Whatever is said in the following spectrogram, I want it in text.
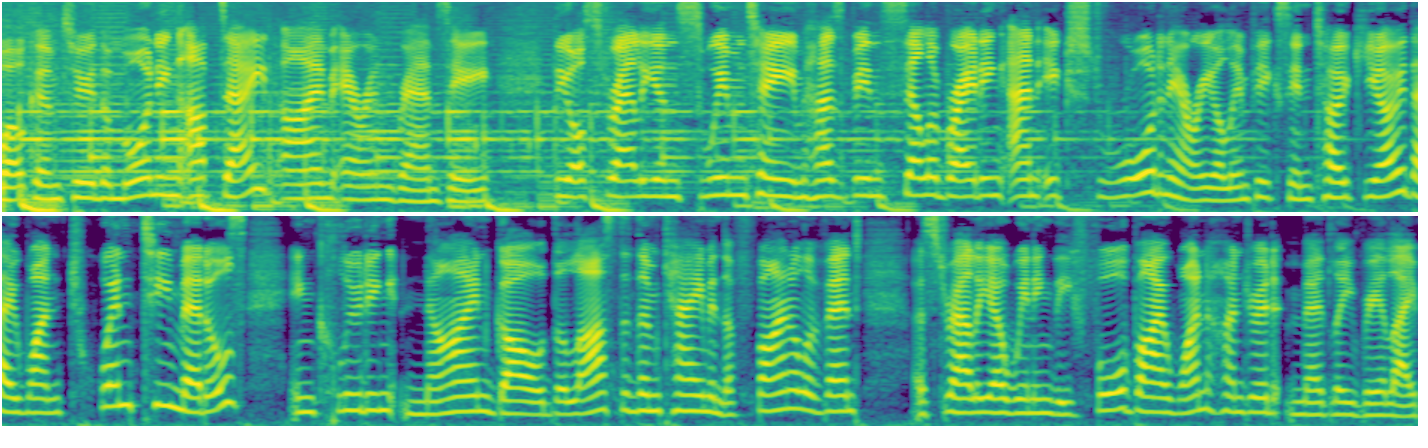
Welcome to the morning update. I'm Erin Ramsey. The Australian swim team has been celebrating an extraordinary Olympics in Tokyo. They won 20 medals, including nine gold. The last of them came in the final event, Australia winning the 4x100 medley relay.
